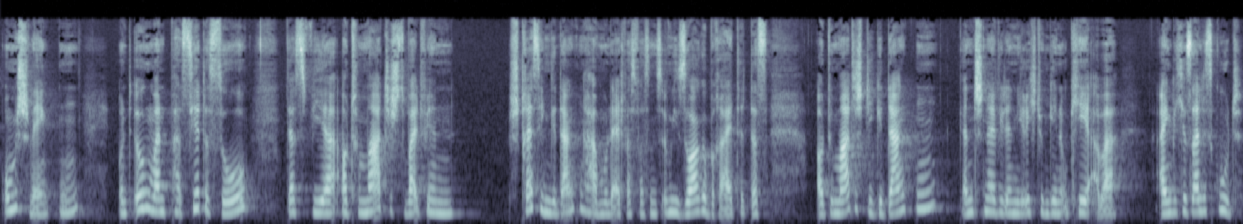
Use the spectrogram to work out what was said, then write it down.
umschwenken und irgendwann passiert es so, dass wir automatisch, sobald wir einen stressigen Gedanken haben oder etwas, was uns irgendwie Sorge bereitet, dass automatisch die Gedanken ganz schnell wieder in die Richtung gehen, okay, aber eigentlich ist alles gut.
